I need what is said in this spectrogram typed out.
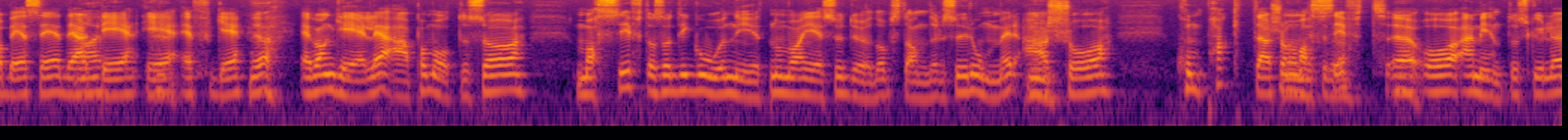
ABC, det er. D, E, F, G. Evangeliet er på en måte så massivt. Altså de gode nyhetene om hva Jesu døde oppstandelse rommer, er så kompakt, det er så massivt, eh, og er ment å skulle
